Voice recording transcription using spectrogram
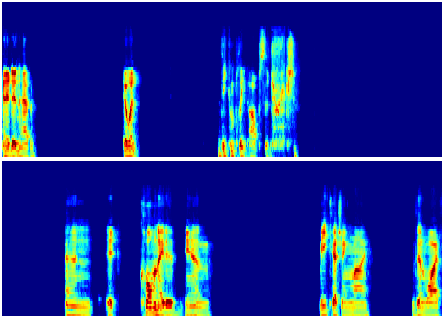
And it didn't happen. It went the complete opposite direction. And it culminated in me catching my then wife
